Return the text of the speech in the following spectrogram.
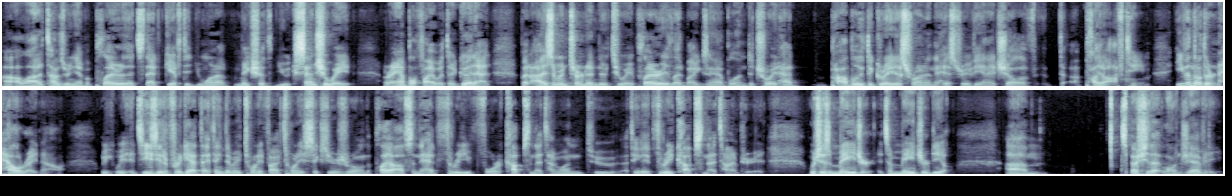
uh, a lot of times when you have a player that's that gifted, you want to make sure that you accentuate or amplify what they're good at. But Yzerman turned into a two way player. He led by example, and Detroit had probably the greatest run in the history of the NHL of a playoff team, even though they're in hell right now. We, we, it's easy to forget. I think they made 25, 26 years row in the playoffs, and they had three, four cups in that time. One, two, I think they had three cups in that time period, which is major. It's a major deal, um, especially that longevity,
